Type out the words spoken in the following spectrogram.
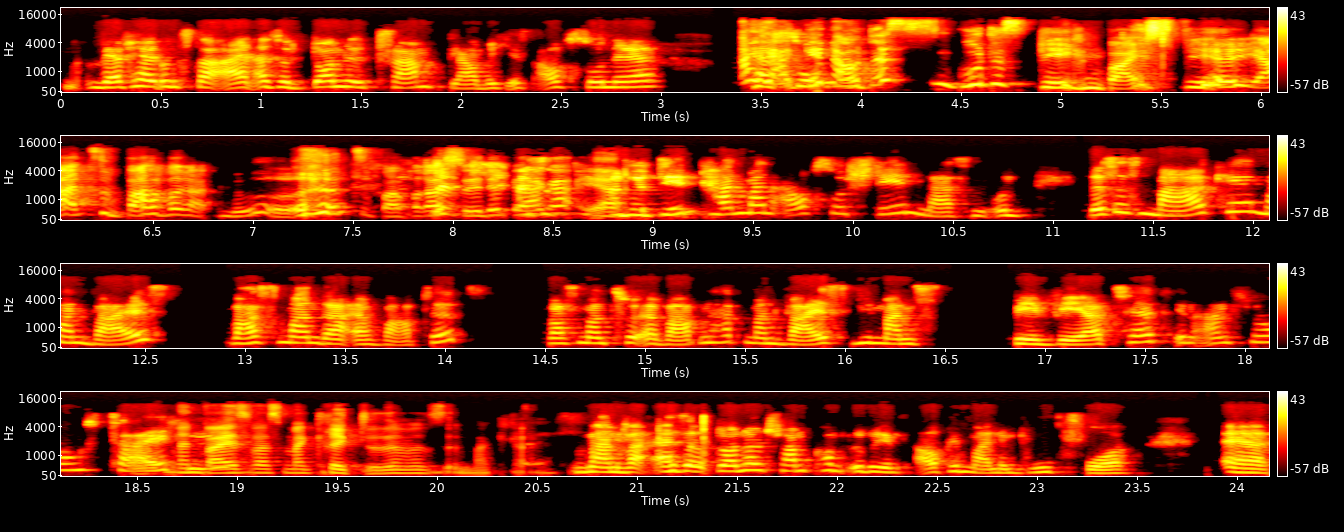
Wer fällt uns da ein? Also Donald Trump, glaube ich, ist auch so eine Ah, ja, genau, das ist ein gutes Gegenbeispiel, ja, zu Barbara, zu Barbara Schöneberger. Also, ja. Aber den kann man auch so stehen lassen. Und das ist Marke, man weiß, was man da erwartet, was man zu erwarten hat, man weiß, wie man es bewertet, in Anführungszeichen. Man weiß, was man kriegt, das ist immer, ist immer gleich. Man also Donald Trump kommt übrigens auch in meinem Buch vor. Äh,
